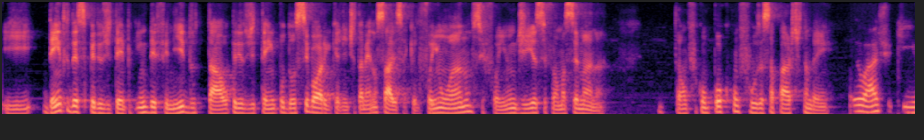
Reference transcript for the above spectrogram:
E dentro desse período de tempo indefinido está o período de tempo do Cyborg, que a gente também não sabe se aquilo foi em um ano, se foi em um dia, se foi uma semana. Então ficou um pouco confuso essa parte também. Eu acho que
